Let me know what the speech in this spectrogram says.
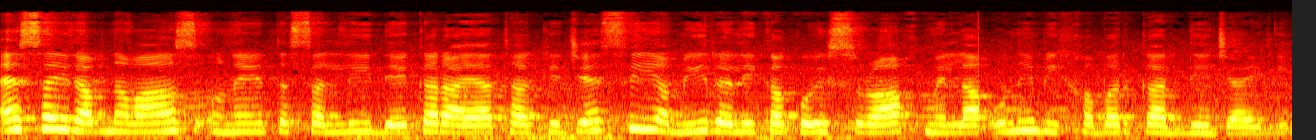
ऐसा ही रब नवाज़ उन्हें तसल्ली देकर आया था कि जैसे ही अमीर अली का कोई सुराख मिला, उन्हें भी खबर कर दी जाएगी।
